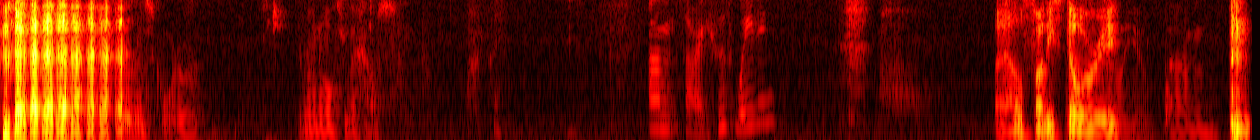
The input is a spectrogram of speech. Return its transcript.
Servants' corridor. Run all through the house. Um, sorry. Who's waiting? Well, funny story. Um,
